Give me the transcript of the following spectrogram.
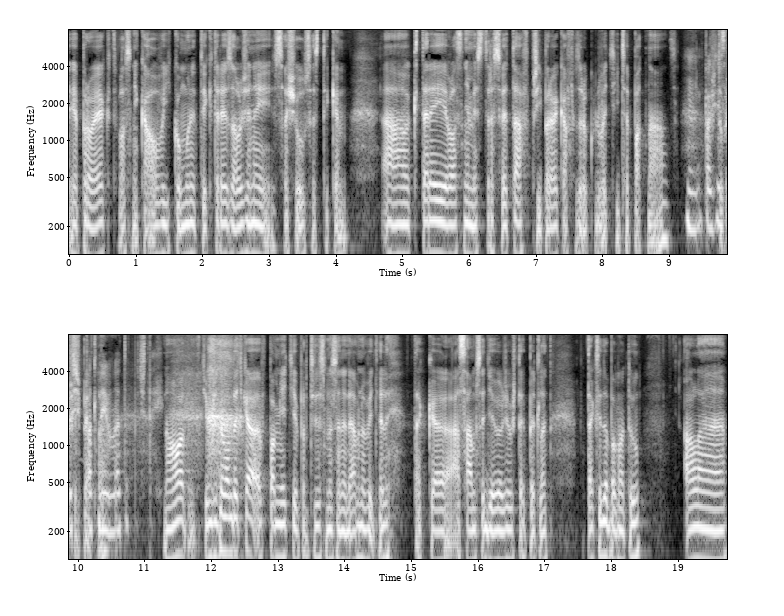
je projekt vlastně kávový komunity, který je založený Sašou se stykem, který je vlastně mistr světa v přípravě kafe z roku 2015. Hmm, pak, že jsi špatný v letopočtech. No, tím, že to mám teďka v paměti, protože jsme se nedávno viděli, tak eh, a sám se divil, že už to je pět let, tak si to pamatuju. Ale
